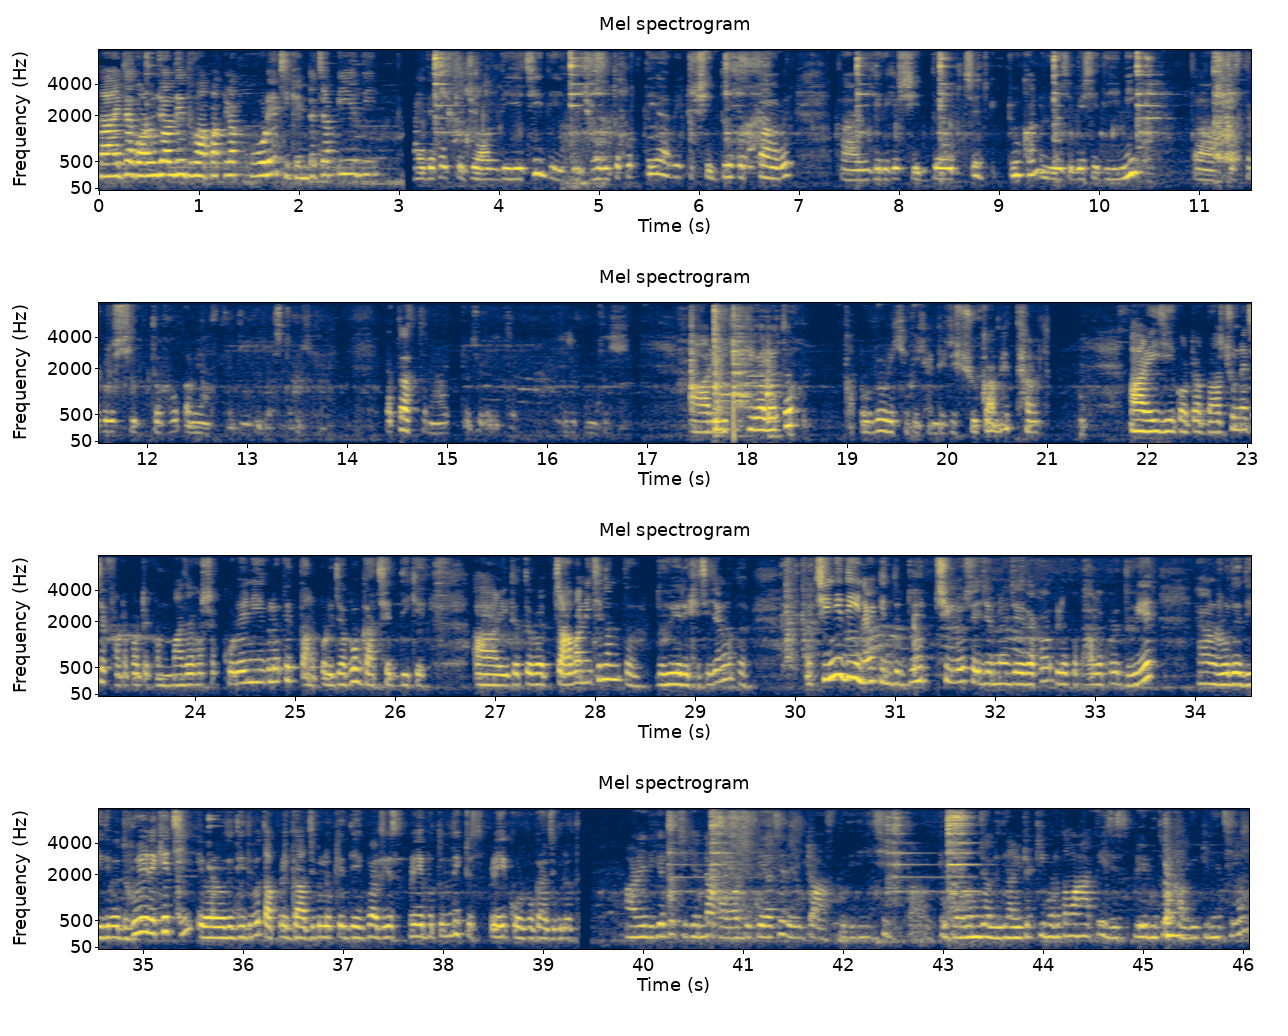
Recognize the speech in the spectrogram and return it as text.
তা এটা গরম জল দিয়ে ধোয়া পাকলা করে চিকেনটা চাপিয়ে দিই। এই দেখো একটু জল দিয়েছি দিয়ে একটু ঝোল তো করতেই হবে একটু সিদ্ধ করতে হবে। তা এদিকে সিদ্ধ হচ্ছে একটুখানি দিয়েছি বেশি দিইনি। তা আস্তে আস্তে করে সিদ্ধ হোক আমি আস্তে দিয়ে দিই গ্যাসটা দেখে এত আস্তে না একটু জোরে দিতে এরকম দিই আর এদিকে কী বলো তো কাপড়গুলো রেখে দিই এখানটা একটু শুকাবে তাহলে। আর এই যে কটা বাসন আছে ফটাফট এখন মাজা ঘষা করে নিয়ে এগুলোকে, তারপরে যাব গাছের দিকে। আর এটা তো এবার চা বানিয়েছিলাম তো, ধুয়ে রেখেছি, জানো তো? চিনি দিই না, কিন্তু দুধ ছিল, সেই জন্য যে দেখো, এগুলোকে ভালো করে ধুয়ে এখন রোদে দিয়ে দেবো। ধুয়ে রেখেছি, এবার রোদে দিয়ে দেবো, তারপরে গাছগুলোকে দেখব। আজকে স্প্রে বোতল দিয়ে একটু স্প্রে করব গাছগুলোতে। আর এদিকে তো চিকেনটা হওয়ার দিকে আছে একটু আস্তে দিয়ে দিয়েছি একটু গরম জল দিয়ে আর এটা কী বলতো আমার হাতে যে স্প্রে বোতল আগে কিনেছিলাম,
